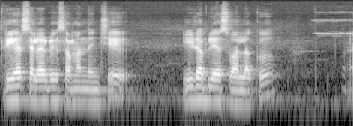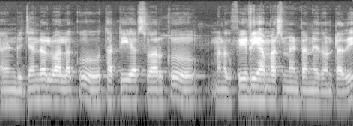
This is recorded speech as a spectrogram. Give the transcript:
త్రీ ఇయర్స్ ఎల్ఎల్బికి సంబంధించి ఈడబ్ల్యూఎస్ వాళ్ళకు అండ్ జనరల్ వాళ్ళకు థర్టీ ఇయర్స్ వరకు మనకు ఫీ రియంబర్స్మెంట్ అనేది ఉంటుంది.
